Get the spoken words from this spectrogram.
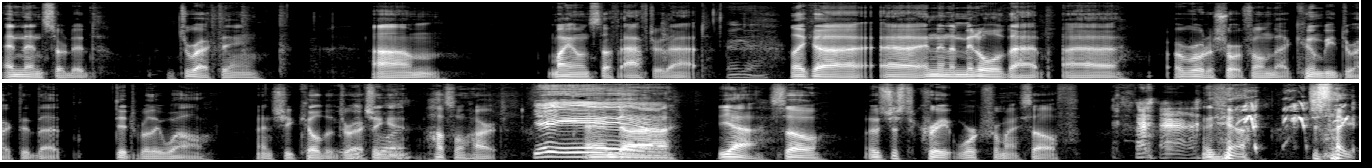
and then started directing um, my own stuff after that. Okay. Like, uh, uh, and in the middle of that, uh, I wrote a short film that Koumbie directed that did really well, and she killed it directing it. Hustle Heart. Yeah, yeah, yeah. and uh, yeah, so it was just to create work for myself. yeah, just like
